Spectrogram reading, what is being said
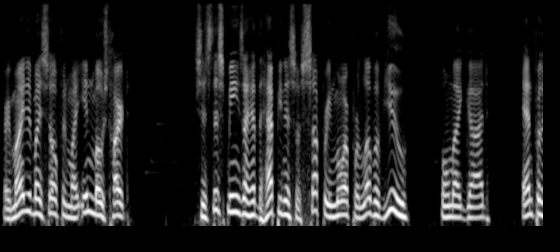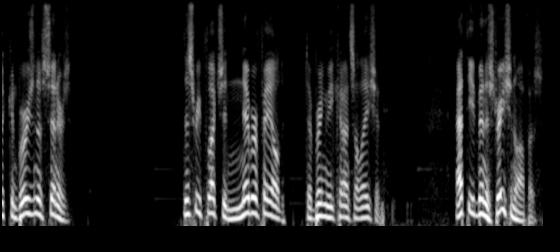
I reminded myself in my inmost heart, since this means I have the happiness of suffering more for love of you, O my God, and for the conversion of sinners. This reflection never failed to bring me consolation. At the administration office,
